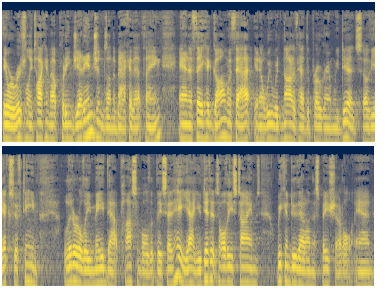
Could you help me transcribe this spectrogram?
they were originally talking about putting jet engines on the back of that thing. And if they had gone with that, you know, we would not have had the program we did. So the X 15 literally made that possible that they said, hey, yeah, you did it all these times. We can do that on the space shuttle. And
